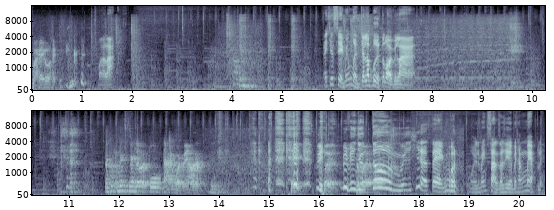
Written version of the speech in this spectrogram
ไว้ไว้มาละ ไอ้เชี่ยเสียงแม่งเหมือนจะระเบิดตลอดเวลา ไม่ไม่ระเบิดปุ้มตายหมดไม่เอานะบินเฮ้ยบินบินอยู่ระเบิดตุ้มไอ้เชี่ยแตกหมด โอ้ยแล้วแม่งสั่นสะเทือนไปทั้งแมปเลย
